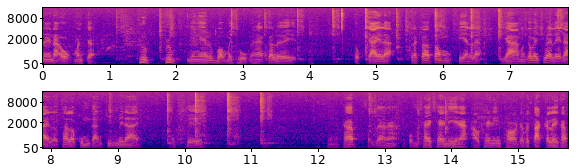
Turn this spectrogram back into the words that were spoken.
ในหน้าอกมันจะพลุบพลุบยังไงไม่บอกไม่ถูกนะฮะก็เลย ตกใจแล้ว แล้วก็ต้องเปลี่ยนแล้ว ยามันก็ไม่ช่วยอะไรได้หรอกถ้าเราคุมการกินไม่ได้ โอเค นี่นะครับ เสร็จแล้วนะ ผมใช้แค่นี้นะ เอาแค่นี้พอ เดี๋ยวไปตักกันเลยครับ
